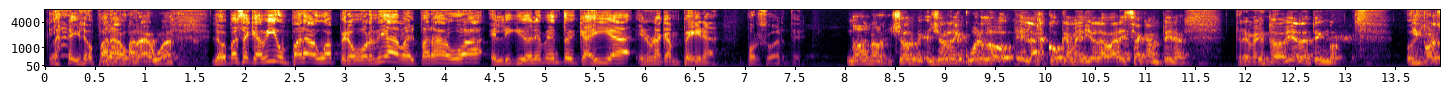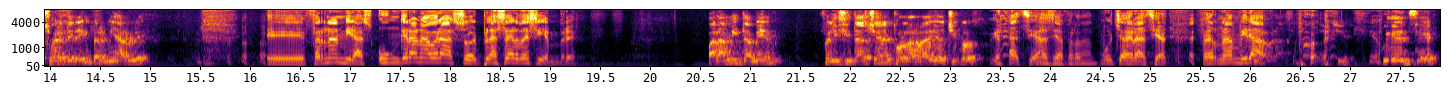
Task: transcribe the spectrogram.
Claro, y los paraguas. Los paraguas. Lo que pasa es que había un paraguas, pero bordeaba el paraguas el líquido elemento y caía en una campera, por suerte. No, no, yo, yo recuerdo el asco que me dio lavar esa campera. Tremendo. Que todavía la tengo. Y por suerte era impermeable. Eh, Fernán Mirás, un gran abrazo, el placer de siempre. Para mí también. Felicitaciones por la radio, chicos. Gracias. Gracias, Fernando. Muchas gracias. Fernán Un Mirás. abrazo. Cuídense.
